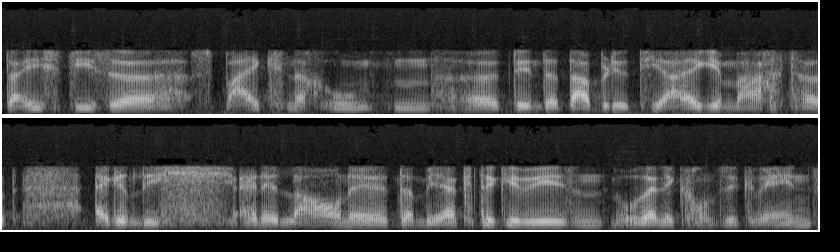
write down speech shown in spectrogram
Da ist dieser Spike nach unten, äh, den der WTI gemacht hat, eigentlich eine Laune der Märkte gewesen oder eine Konsequenz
